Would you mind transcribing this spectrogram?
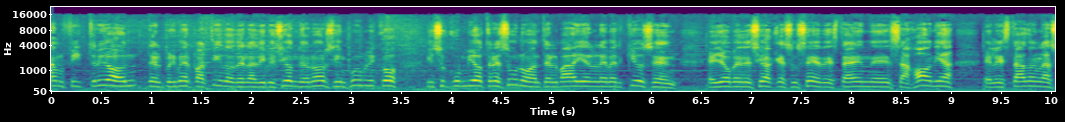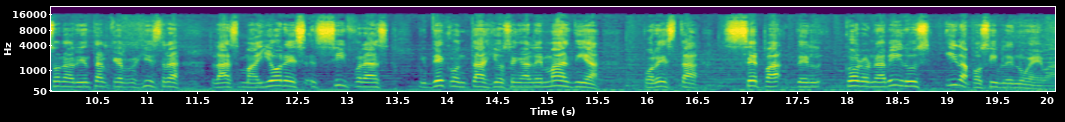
anfitrión del primer partido de la División de Honor sin público y sucumbió 3-1 ante el Bayern Leverkusen. Ello obedeció a que su sede está en eh, Sajonia, el estado en la zona oriental que registra las mayores cifras de contagios en Alemania por esta cepa del coronavirus y la posible nueva.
